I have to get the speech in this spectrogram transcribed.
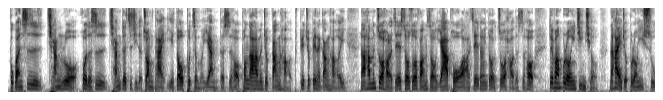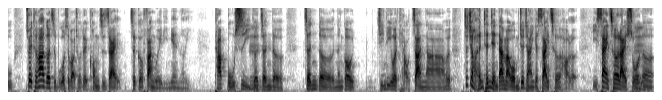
不管是强弱或者是强对自己的状态也都不怎么样的时候，碰到他们就刚好变就变得刚好而已。然后他们做好了这些收缩防守、压迫啊这些东西都有做好的时候，对方不容易进球，那他也就不容易输。所以滕哈格只不过是把球队控制在这个范围里面而已，他不是一个真的真的能够。经历或挑战啊，或这就很很简单嘛。我们就讲一个赛车好了。以赛车来说呢，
